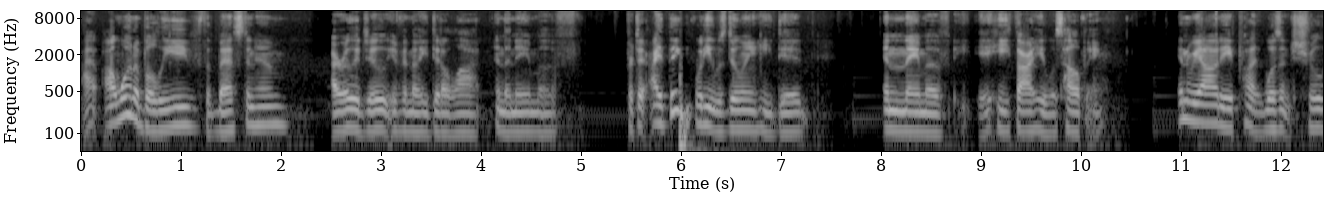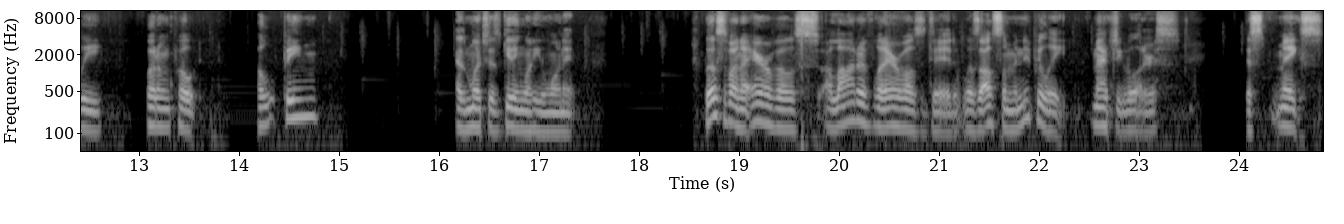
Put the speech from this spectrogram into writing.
I, I want to believe the best in him. I really do, even though he did a lot in the name of protect. I think what he was doing, he did in the name of he, thought he was helping. In reality, he probably wasn't truly quote unquote helping as much as getting what he wanted. We also found that Aaravos, a lot of what Aaravos did was also manipulate magic voters. This makes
